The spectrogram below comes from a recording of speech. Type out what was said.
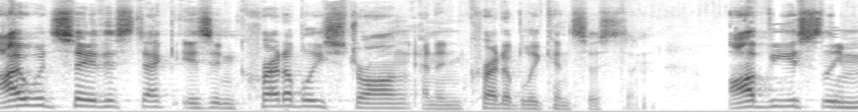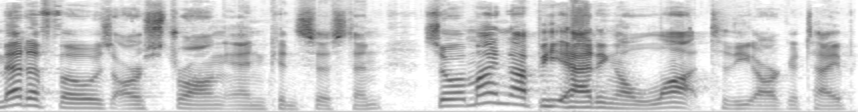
I would say this deck is incredibly strong and incredibly consistent. Obviously, Metalfoes are strong and consistent, so it might not be adding a lot to the archetype,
